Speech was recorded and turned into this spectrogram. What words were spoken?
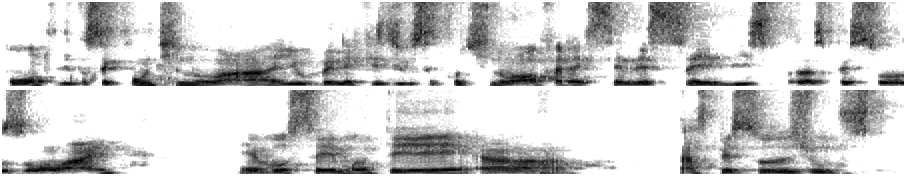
ponto de você continuar e o benefício de você continuar oferecendo esse serviço para as pessoas online é você manter a, as pessoas juntas.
